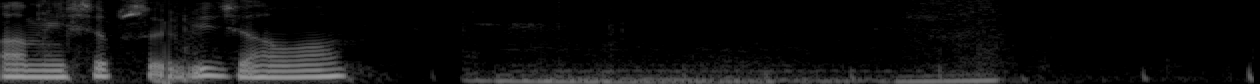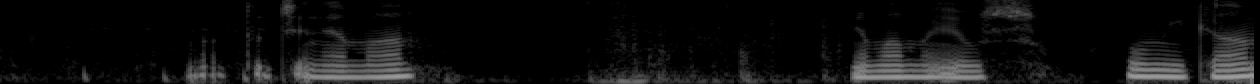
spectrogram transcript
A mi się przywidziało. No tu cię nie ma. Nie mamy już umika.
